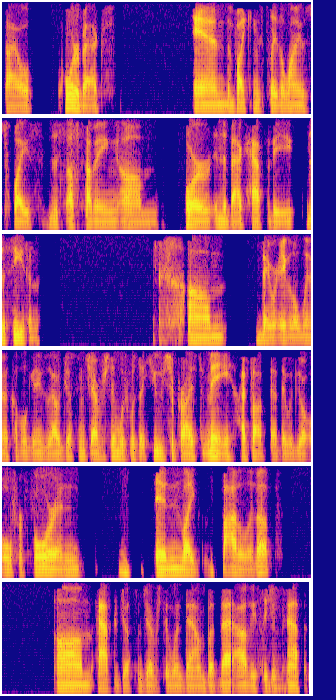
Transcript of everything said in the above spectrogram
style quarterbacks. And the Vikings play the Lions twice this upcoming um or in the back half of the the season. Um they were able to win a couple of games without Justin Jefferson, which was a huge surprise to me. I thought that they would go 0 for 4 and and like bottle it up um after Justin Jefferson went down, but that obviously didn't happen.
